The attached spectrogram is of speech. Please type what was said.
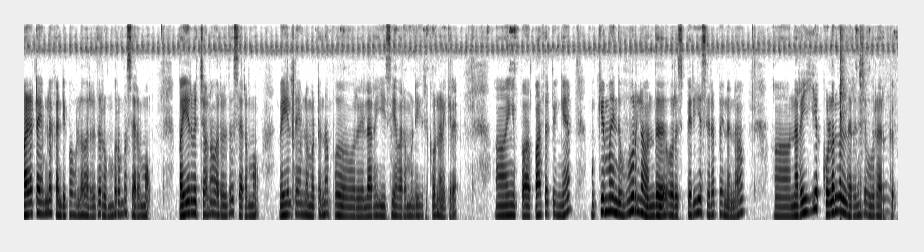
மழை டைமில் கண்டிப்பாக உள்ளே வர்றது ரொம்ப ரொம்ப சிரமம். பயிர் வச்சாலும் வர்றது சிரமம். வெயில் டைமில் மட்டும்தான் இப்போ ஒரு எல்லோரும் ஈஸியாக வர முடியும் இருக்கும்னு நினைக்கிறேன். இங்கே பா பார்த்துருப்பீங்க. முக்கியமாக இந்த ஊரில் வந்து ஒரு பெரிய சிறப்பு என்னென்னா நிறைய குளங்கள் நிறைஞ்ச ஊராக இருக்குது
